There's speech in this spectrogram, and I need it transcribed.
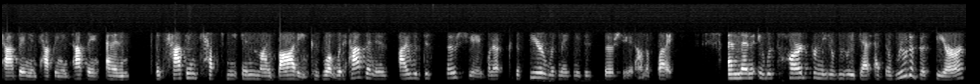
tapping and tapping and tapping and the tapping kept me in my body because what would happen is I would dissociate when I, the fear would make me dissociate on the flight. And then it was hard for me to really get at the root of the fear,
